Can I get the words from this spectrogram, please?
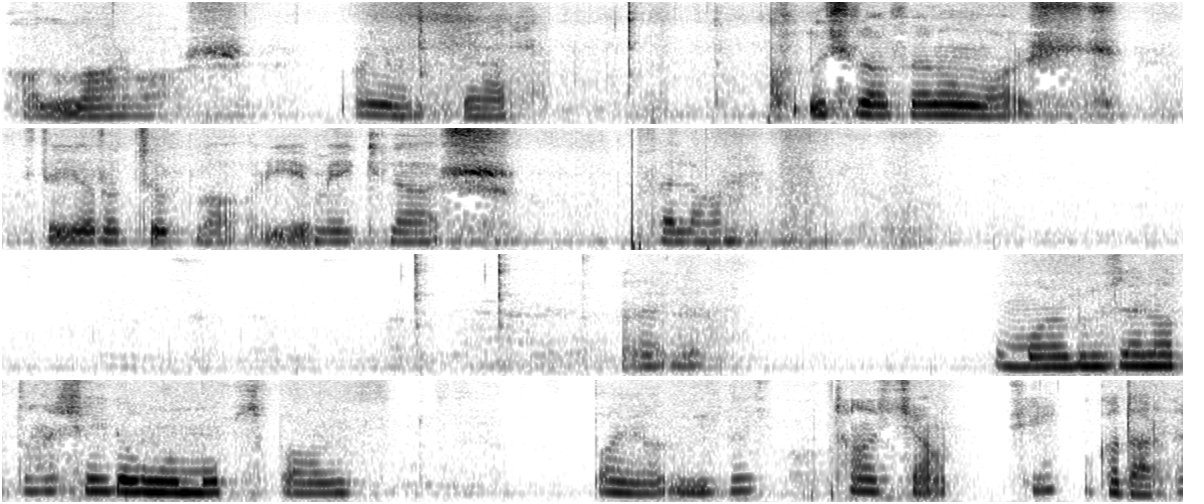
Halılar var. Bayağı güzel. Kılıçlar falan var. İşte yaratıklar, yemekler falan. Öyle. Ama güzel hatta şey de var mob spawn. Bayağı güzel. Tanışacağım şey bu kadardı.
